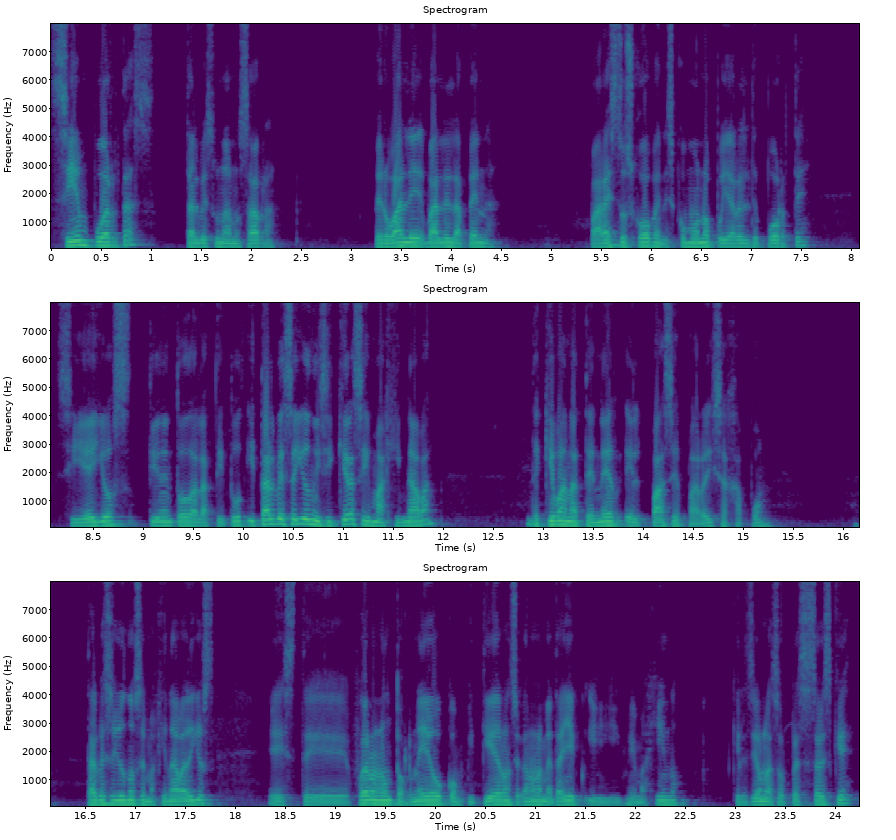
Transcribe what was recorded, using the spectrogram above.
cien puertas, tal vez una nos abra, pero vale, vale la pena. Para estos jóvenes, ¿cómo no apoyar el deporte si ellos tienen toda la actitud? Y tal vez ellos ni siquiera se imaginaban de que iban a tener el pase para irse a Japón. Tal vez ellos no se imaginaban, ellos este, fueron a un torneo, compitieron, se ganó una medalla y, me imagino que les dieron la sorpresa. ¿Sabes qué?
